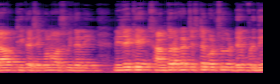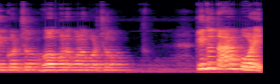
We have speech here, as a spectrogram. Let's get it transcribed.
দাও, ঠিক আছে, কোনো অসুবিধা নেই, নিজেকে শান্ত রাখার চেষ্টা করছ ডেপ ব্রিদিং করছ হো কোনো কোনো করছ। কিন্তু তারপরে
